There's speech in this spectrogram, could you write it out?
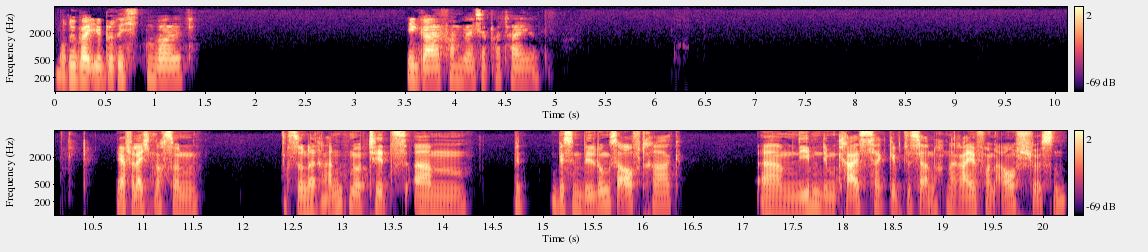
worüber ihr berichten wollt? Egal von welcher Partei jetzt. Ja, vielleicht noch so, ein, so eine Randnotiz ähm, mit ein bisschen Bildungsauftrag. Ähm, neben dem Kreistag gibt es ja noch eine Reihe von Ausschüssen,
